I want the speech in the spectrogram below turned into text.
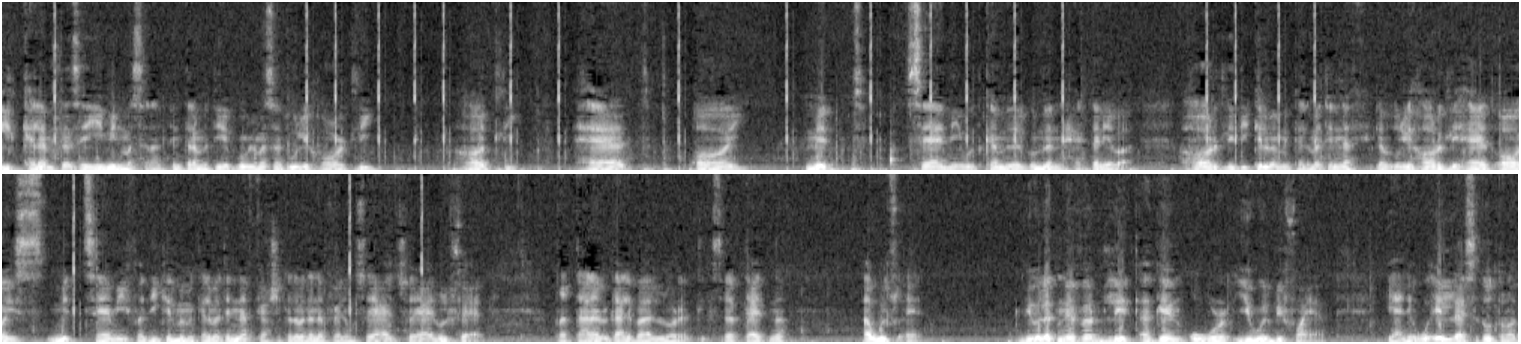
الكلام ده زي مين مثلا؟ أنت لما تيجي في جمله مثلا تقولي hardly hardly had I met سامي وتكمل الجملة الناحية الثانية بقى. hardly دي كلمة من كلمات النفي. لما تقولي hardly had I met سامي فدي كلمة من كلمات النفي. عشان كده بدأنا بفعل مساعد فاعل والفعل. طيب تعالى نرجع بقى لورقه الأسئلة بتاعتنا. أول سؤال. بيقول لك never late again or you will be fired. يعني وإلا ستطرد.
